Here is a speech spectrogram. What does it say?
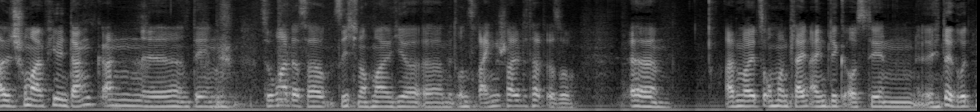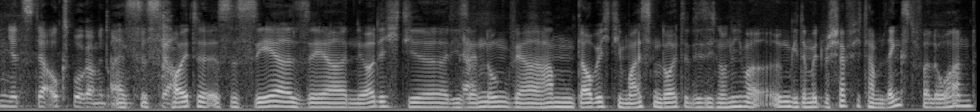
Also schon mal vielen Dank an äh, den Soma, dass er sich nochmal hier äh, mit uns reingeschaltet hat. Also ähm, haben wir jetzt auch mal einen kleinen Einblick aus den äh, Hintergründen jetzt der Augsburger mit rein. Es ist heute ist es sehr, sehr nerdig, die, die Ja. Sendung. Wir haben, glaube ich, die meisten Leute, die sich noch nicht mal irgendwie damit beschäftigt haben, längst verloren.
